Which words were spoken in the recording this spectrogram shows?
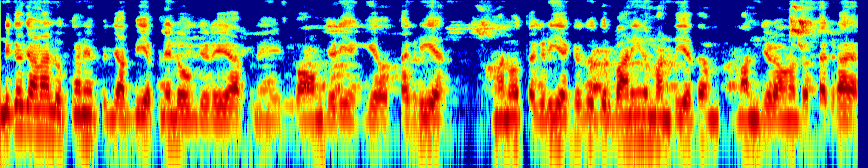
ਨਿਕਲ ਜਾਣਾ ਲੋਕਾਂ ਨੇ, ਪੰਜਾਬੀ ਆਪਣੇ ਲੋਕ ਜਿਹੜੇ ਆ, ਆਪਣੇ ਕੌਮ ਜਿਹੜੀ ਹੈਗੀ ਆ, ਉਹ ਤਗੜੀ ਆ। ਮਨੋ ਤਗੜੀ ਆ, ਕਿਉਂਕਿ ਗੁਰਬਾਣੀ ਨੂੰ ਮੰਨਦੀ ਹੈ ਤਾਂ ਮਨ ਜਿਹੜਾ ਉਹਨਾਂ ਦਾ ਤਗੜਾ ਆ।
